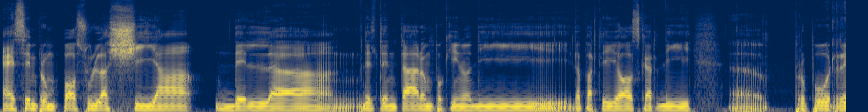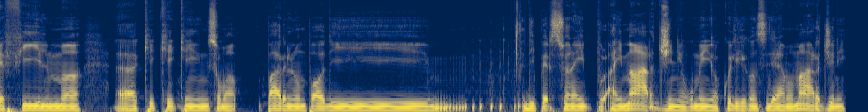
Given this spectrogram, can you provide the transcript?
è sempre un po' sulla scia del, del tentare un pochino di, da parte di Oscar di proporre film che, che, che insomma parlino un po' di di persone ai, ai, margini, o meglio a quelli che consideriamo margini,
